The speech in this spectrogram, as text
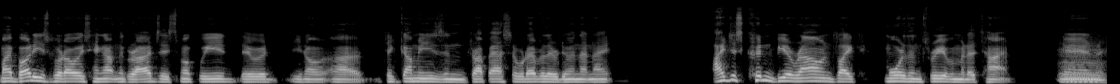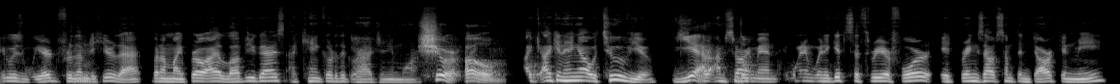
My buddies would always hang out in the garage. They smoke weed. They would you know uh, take gummies and drop acid or whatever they were doing that night. I just couldn't be around like more than three of them at a time, and Mm, it was weird for them to hear that. But I'm like, bro, I love you guys. I can't go to the garage anymore. sure. Oh, I, I can hang out with two of you. yeah. But I'm sorry, the- man. When when it gets to three or four, it brings out something dark in me,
